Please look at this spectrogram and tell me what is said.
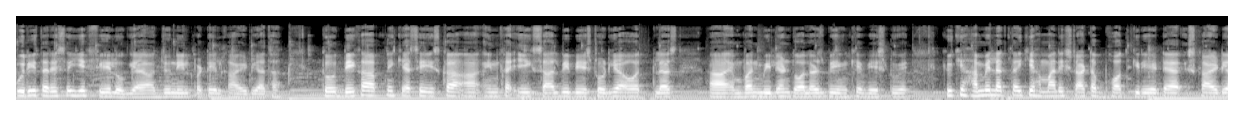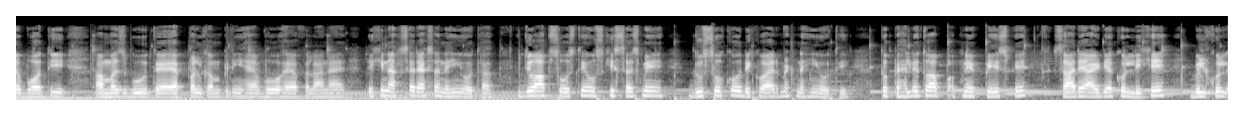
पूरी तरह से ये फेल हो गया जो नील पटेल का आइडिया था। तो देखा आपने कैसे इसका इनका एक साल भी वेस्ट हो गया और प्लस वन मिलियन डॉलर्स भी इनके वेस्ट हुए। क्योंकि हमें लगता है कि हमारी स्टार्टअप बहुत क्रिएट है इसका आइडिया बहुत ही मज़बूत है एप्पल कंपनी है वो है फलाना है। लेकिन अक्सर ऐसा नहीं होता। जो आप सोचते हैं उसकी सच में दूसरों को रिक्वायरमेंट नहीं होती। तो पहले तो आप अपने पेज पे सारे आइडिया को लिखे बिल्कुल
